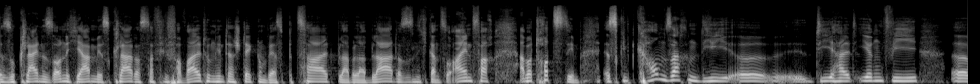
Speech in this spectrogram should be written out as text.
so klein ist auch nicht, ja, mir ist klar, dass da viel Verwaltung hintersteckt und wer es bezahlt, bla bla bla, das ist nicht ganz so einfach. Aber trotzdem, es gibt kaum Sachen, die, äh, die halt irgendwie äh,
